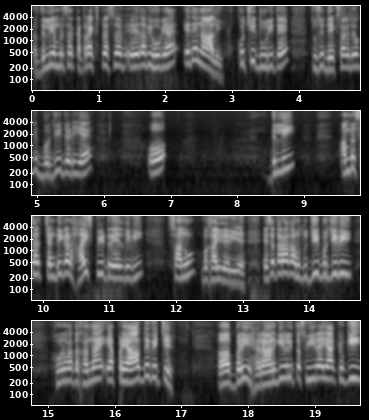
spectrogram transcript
ਦਿੱਲੀ ਅੰਮ੍ਰਿਤਸਰ ਕਟਰਾ ਐਕਸਪ੍ਰੈਸ ਦਾ ਇਹਦਾ ਵੀ ਹੋ ਗਿਆ ਹੈ। ਇਹਦੇ ਨਾਲ ਹੀ ਕੁਝ ਹੀ ਦੂਰੀ ਤੇ ਤੁਸੀਂ ਦੇਖ ਸਕਦੇ ਹੋ ਕਿ ਬੁਰਜੀ ਜਿਹੜੀ ਹੈ, ਉਹ Delhi Amritsar Chandigarh high speed rail ਦੀ ਵੀ ਸਾਨੂੰ ਵਿਖਾਈ ਦੇ ਰਹੀ ਹੈ। ਇਸੇ ਤਰ੍ਹਾਂ ਤੁਹਾਨੂੰ ਦੂਜੀ ਬੁਰਜੀ ਵੀ ਹੁਣ ਮੈਂ ਦਿਖਾਉਂਦਾ, ਇਹ ਆਪਣੇ ਆਪ ਦੇ ਵਿੱਚ ਬੜੀ ਹੈਰਾਨਗੀ ਵਾਲੀ ਤਸਵੀਰ ਹੈ ਯਾ ਕਿਉਂਕਿ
